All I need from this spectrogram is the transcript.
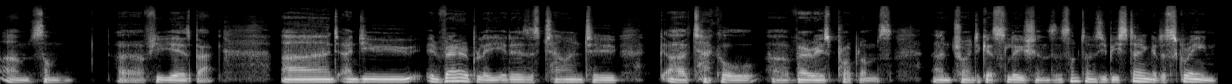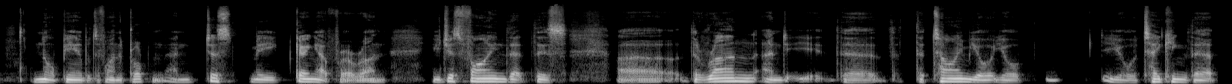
um, some uh, a few years back and and you invariably it is a challenge to uh, tackle uh, various problems and trying to get solutions. And sometimes you'd be staring at a screen, not being able to find the problem. And just me going out for a run, you just find that this uh, the run and the the time you're you're you're taking the,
